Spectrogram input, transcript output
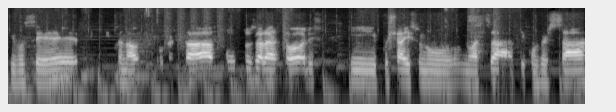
de você intencional conversar assuntos aleatórios, e puxar isso no, no WhatsApp, conversar,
